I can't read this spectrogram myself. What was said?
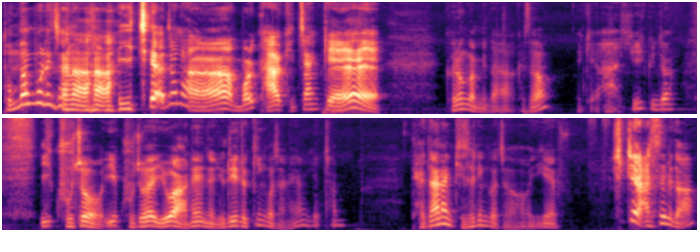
돈만 보내잖아. 이체하잖아. 뭘 가 귀찮게 그런 겁니다. 그래서 이렇게 아이 그냥 이 구조, 이 구조에 요 안에 그냥 유리를 낀 거잖아요. 이게 참 대단한 기술인 거죠. 이게 쉽지 않습니다.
